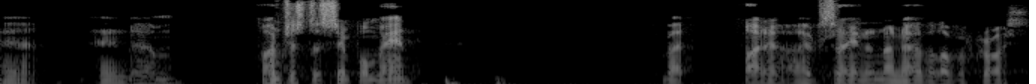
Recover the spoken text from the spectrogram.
uh, and um, I'm just a simple man, but I, I have seen and I know the love of Christ,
